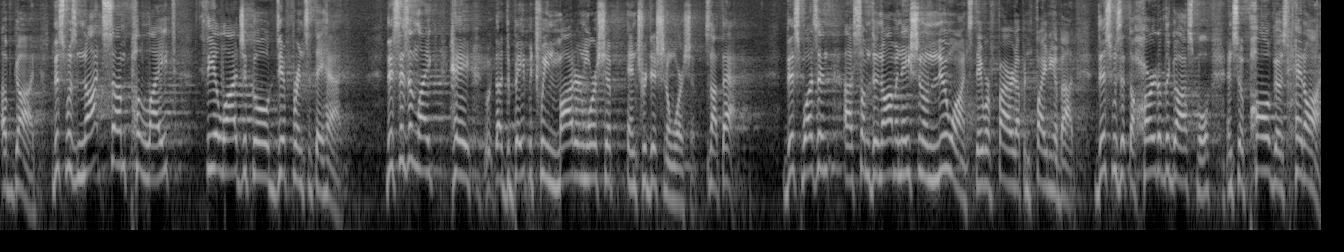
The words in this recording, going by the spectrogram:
of God. This was not some polite theological difference that they had. This isn't like, hey, a debate between modern worship and traditional worship. It's not that. This wasn't uh, some denominational nuance they were fired up and fighting about. This was at the heart of the gospel, and so Paul goes head on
